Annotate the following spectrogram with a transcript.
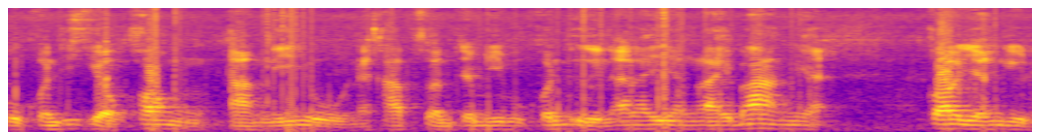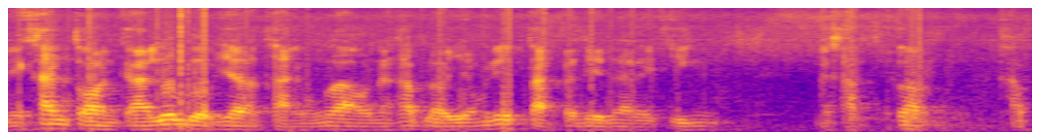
บุคคลที่เกี่ยวข้องตามนี้อยู่นะครับ ส่วนจะมีบุคคลอื่นอะไรอย่างไรบ้างเนี่ย ก็ยังอยู่ในขั้นตอนการรวบรวมพยานหลักฐานของเรานะครับ เรายังไม่ได้ตัดประเด็นอะไรทิ้งนะครับ ก็ครับ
